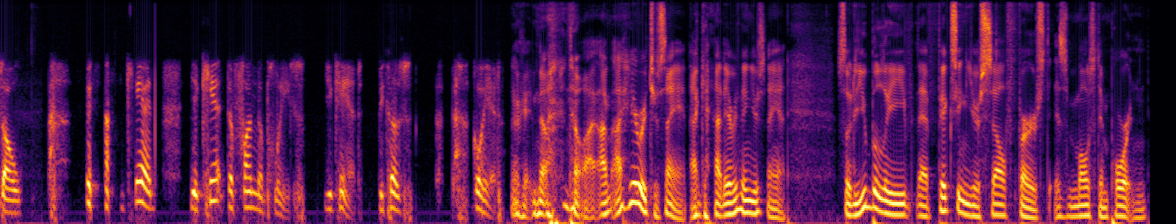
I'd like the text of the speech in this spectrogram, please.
so you can't you can't defund the police. You can't because go ahead. Okay, no, no, I, I hear what you're saying. I got everything you're saying. So, do you believe that fixing yourself first is most important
